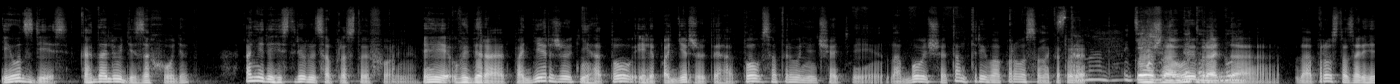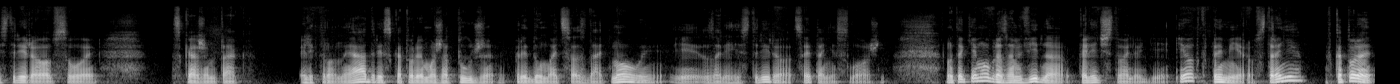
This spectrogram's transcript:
И вот здесь, когда люди заходят, они регистрируются в простой форме и выбирают, поддерживают, не готов или поддерживают и готов сотрудничать, и на большее. Там три вопроса, на которые да. можно выбрать, да, да, просто зарегистрировав свой, скажем так, электронный адрес, который можно тут же придумать, создать новый и зарегистрироваться, это несложно. Но таким образом видно количество людей. И вот, к примеру, в стране, в которой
